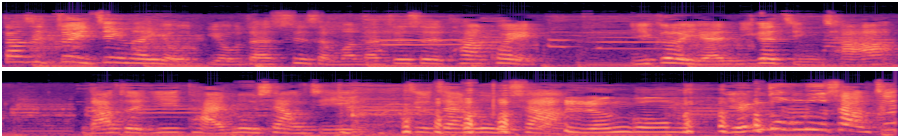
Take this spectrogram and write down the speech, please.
但是最近呢有有的是什么呢？就是他会一个人一个警察拿着一台录像机 就在路上。人工的，人工路上真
